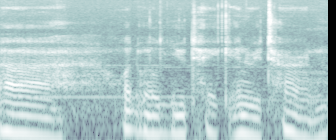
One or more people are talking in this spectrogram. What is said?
Uh, what will you take in return?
